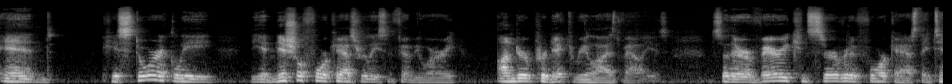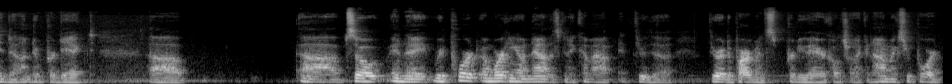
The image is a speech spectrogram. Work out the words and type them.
and historically, the initial forecast release in February underpredict realized values. So they're a very conservative forecast. They tend to underpredict. Uh, uh, so in the report I'm working on now, that's going to come out through the through our department's Purdue Agricultural Economics report,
